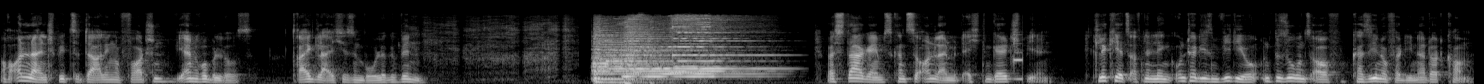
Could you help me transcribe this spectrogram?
Auch online spielst du Darling of Fortune wie ein Rubbellos. Drei gleiche Symbole gewinnen. Bei Stargames kannst du online mit echtem Geld spielen. Klicke jetzt auf den Link unter diesem Video und besuche uns auf casinoverdiener.com.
